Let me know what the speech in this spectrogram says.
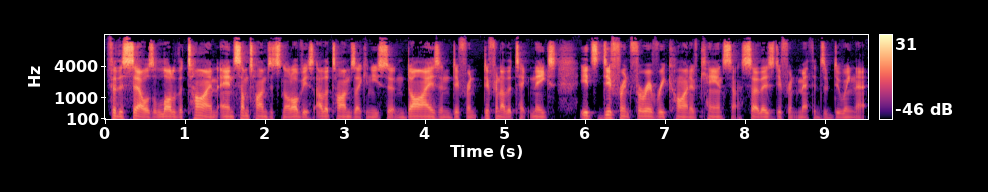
for the cells a lot of the time. And sometimes it's not obvious. Other times they can use certain dyes and different different other techniques. It's different for every kind of cancer. So there's different methods of doing that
